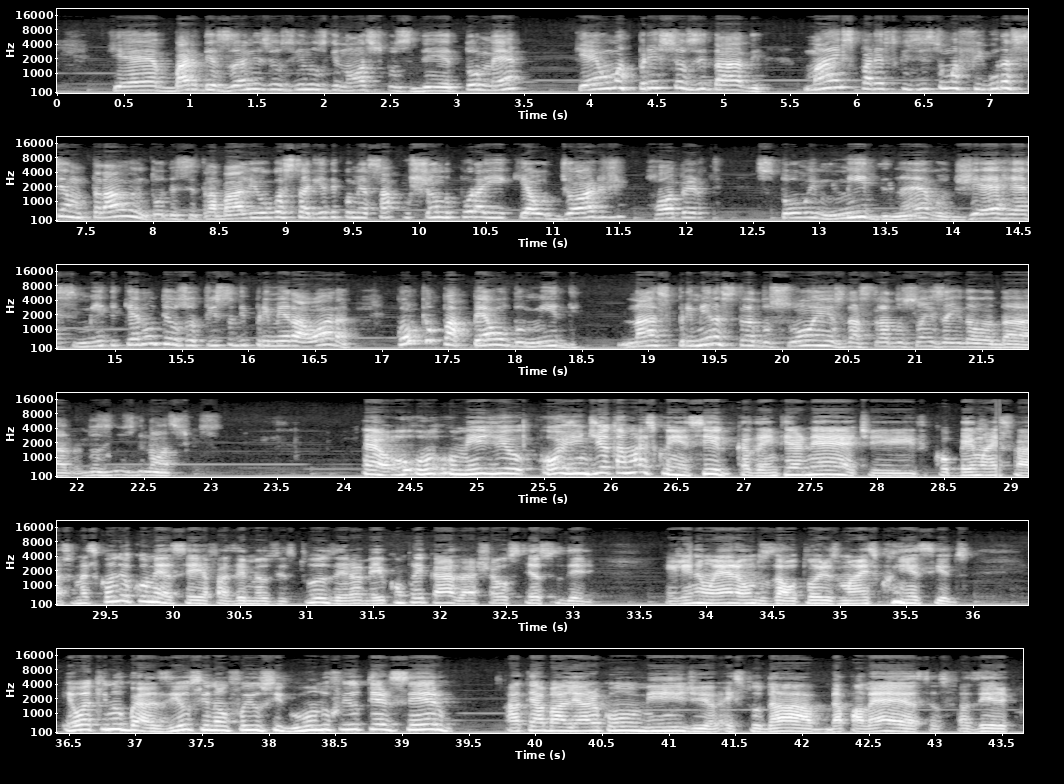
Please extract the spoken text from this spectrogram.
Que é Bardesanes e os Hinos Gnósticos de Tomé, que é uma preciosidade. Mas parece que existe uma figura central em todo esse trabalho e eu gostaria de começar puxando por aí, que é o George Robert Stowe Mead, né? o G.R.S. Mead, que era um teosofista de primeira hora. Qual que é o papel do Mead nas primeiras traduções, nas traduções aí do, da, dos hinos gnósticos? É, o, o, mídia hoje em dia está mais conhecido por causa da internet e ficou bem mais fácil. Mas quando eu comecei a fazer meus estudos, era meio complicado achar os textos dele. Ele não era um dos autores mais conhecidos. Eu aqui no Brasil, se não fui o segundo, fui o terceiro a trabalhar com o mídia, a estudar, dar palestras, fazer,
